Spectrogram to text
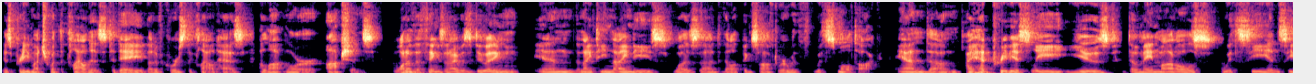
is pretty much what the cloud is today. But of course, the cloud has a lot more options. One of the things that I was doing in the 1990s was uh, developing software with, with Smalltalk. And um, I had previously used domain models with C and C++,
